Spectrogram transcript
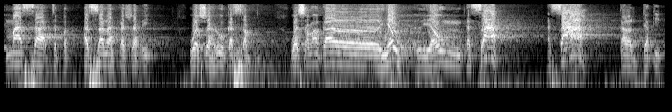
masa cepet asanah kasyahri wa syahru kasab wa samakal yaum. Al yaum kasah asah kal dakik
